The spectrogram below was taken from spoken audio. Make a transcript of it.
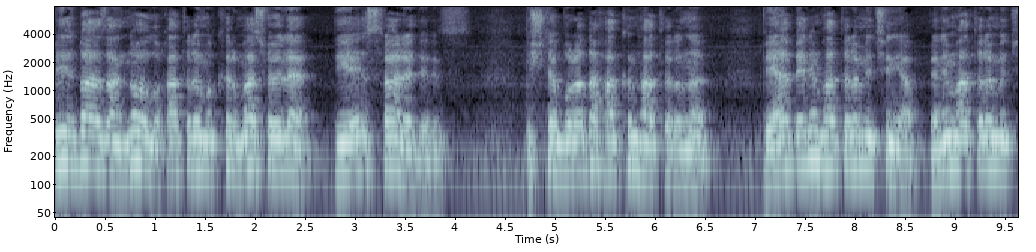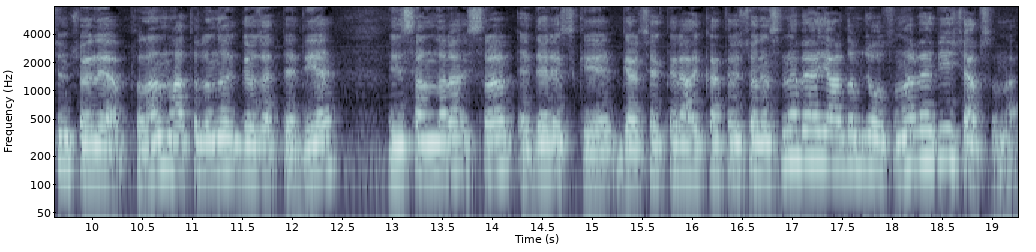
Biz bazen ne olur hatırımı kırma söyle diye ısrar ederiz. İşte burada hakkın hatırını veya benim hatırım için yap, benim hatırım için şöyle yap, falanın hatırını gözetle diye insanlara ısrar ederiz ki gerçekleri, hakikatleri söylesinler veya yardımcı olsunlar ve bir iş yapsınlar.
